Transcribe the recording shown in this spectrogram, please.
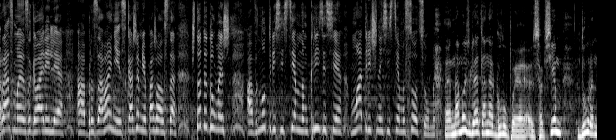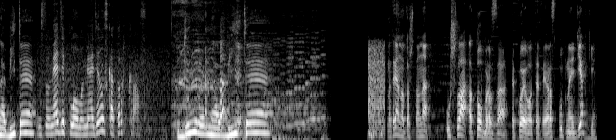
Раз мы заговорили о образовании, скажи мне, пожалуйста, что ты думаешь о внутрисистемном кризисе матричной системы социума? Э, На мой взгляд, она глупая, совсем дура набитая. с двумя дипломами, один из которых крас. Дура набитая. Несмотря на то, что она ушла от образа такой вот этой распутной девки,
